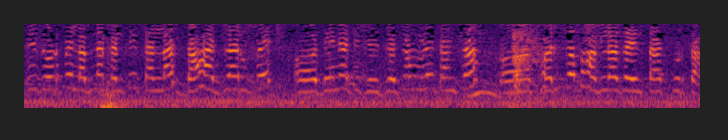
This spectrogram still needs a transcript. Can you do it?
जे जोडपे लग्न करतील त्यांना दहा हजार रुपये देण्यात येतील ज्याच्यामुळे त्यांचा खर्च भागला जाईल तात्पुरता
